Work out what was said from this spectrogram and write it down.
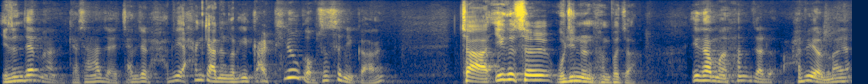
이런 데만 계산하자. 잠깐 하루에 한 개 하는 거는 깔 필요가 없었으니까. 자, 이것을 우리는 한번 보자. 이거 하면 한 달, 하루에 얼마야?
